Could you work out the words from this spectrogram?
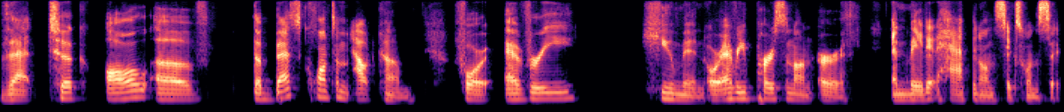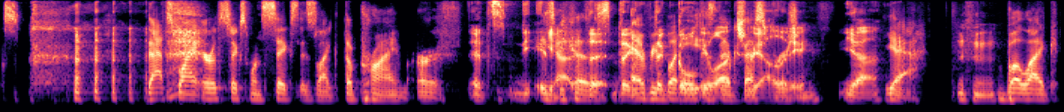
that took all of the best quantum outcome for every human or every person on earth and made it happen on 616. That's why Earth 616 is like the prime Earth. it's Is yeah, because the, the, everybody the is their best reality. version. Yeah. Yeah. hmm But like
